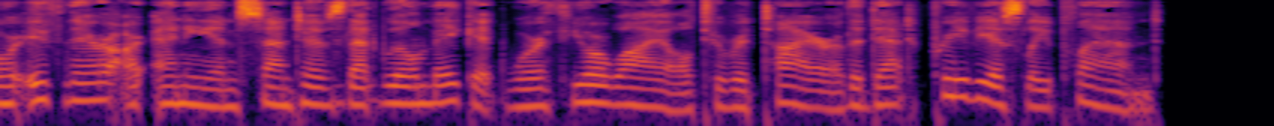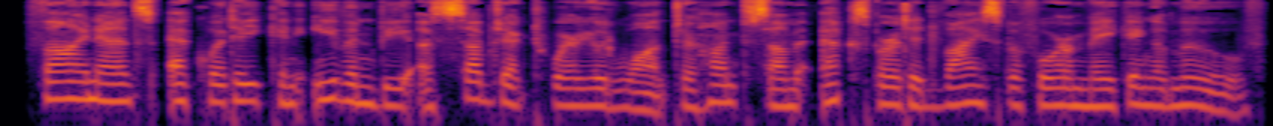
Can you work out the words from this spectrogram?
or if there are any incentives that will make it worth your while to retire the debt previously planned. Finance equity can even be a subject where you'd want to hunt some expert advice before making a move.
